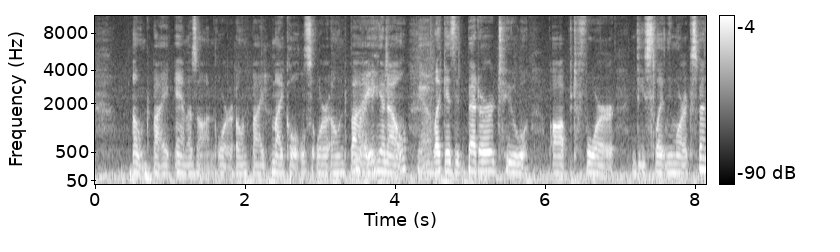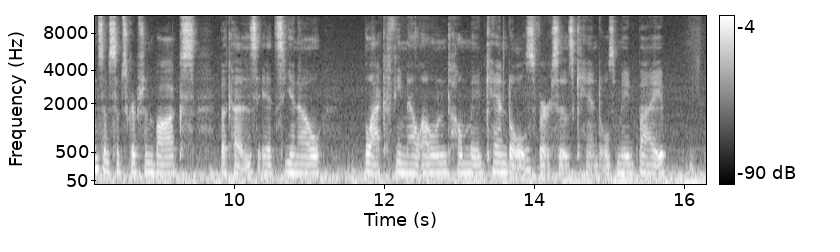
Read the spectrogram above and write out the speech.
owned by Amazon or owned by Michaels or owned by you know? Yeah. like is it better to opt for the slightly more expensive subscription box because it's you know black female owned homemade candles versus candles made by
